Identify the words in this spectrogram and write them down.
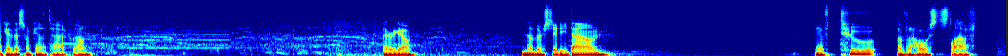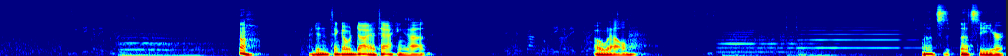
Okay, this one can attack though. There we go. Another city down. We have two of the hosts left. Oh, I didn't think I would die attacking that. Oh well. Let's let's see here.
